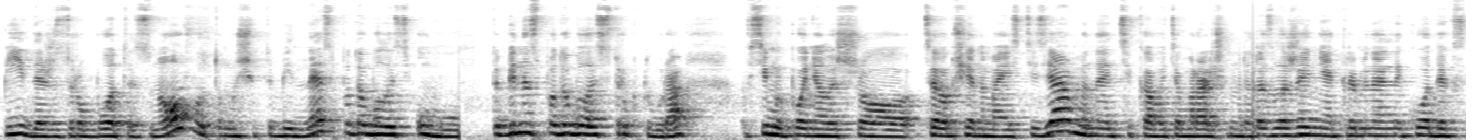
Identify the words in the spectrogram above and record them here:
підеш з роботи знову, тому що тобі не сподобались умови, тобі не сподобалась структура. Всі ми поняли, що це взагалі не моя стезя. Мене цікавить аморальне розложення, кримінальний кодекс,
